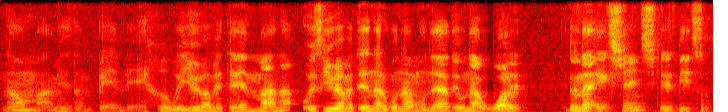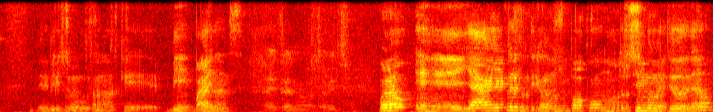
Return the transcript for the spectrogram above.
No mames, tan pendejo, güey. Yo iba a meter en Mana, o es que yo iba a meter en alguna moneda de una wallet, de una exchange, que es Bitso. De Bitso me gusta más que Bi- Binance. ahí tenemos a Bitso. Bueno, eh, ya, ya que les platicamos un poco, nosotros sí hemos metido dinero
